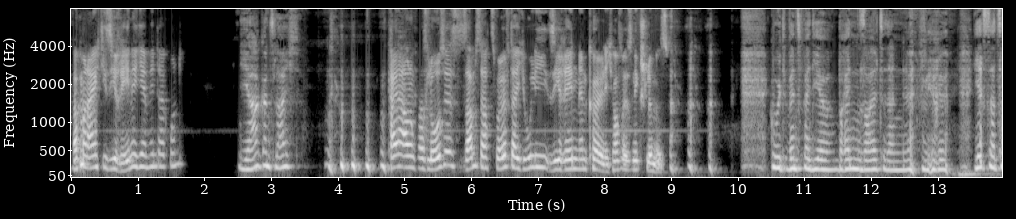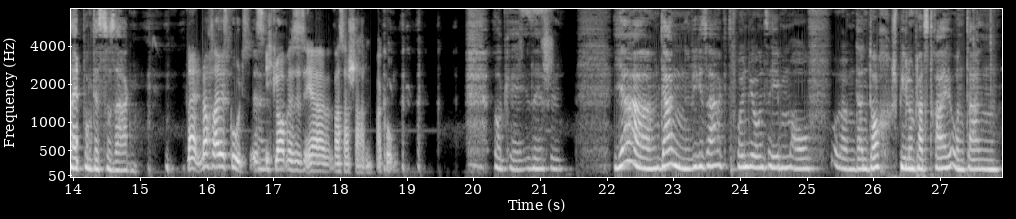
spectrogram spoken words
Hört man eigentlich die Sirene hier im Hintergrund? Ja, ganz leicht. Keine Ahnung, was los ist. Samstag, 12. Juli, Sirenen in Köln. Ich hoffe, es ist nichts Schlimmes. Gut, wenn es bei dir brennen sollte, dann äh, wäre jetzt der Zeitpunkt, das zu sagen. Nein, noch alles gut. Es, ich glaube, es ist eher Wasserschaden. Mal gucken. okay, sehr schön. Ja, dann, wie gesagt, freuen wir uns eben auf ähm, dann doch Spiel um Platz drei und dann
